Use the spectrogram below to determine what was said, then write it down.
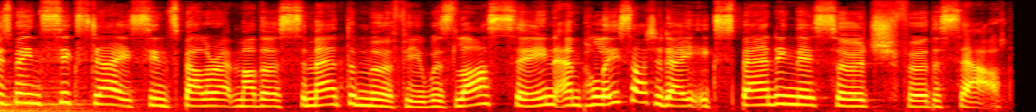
has been six days since Ballarat mother Samantha Murphy was last seen, and police are today expanding their search further south.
